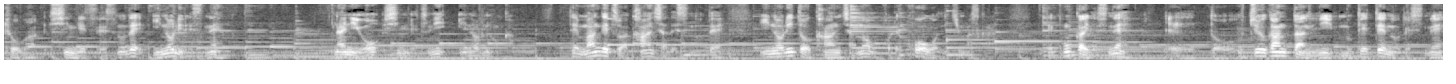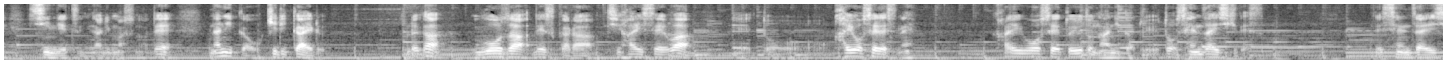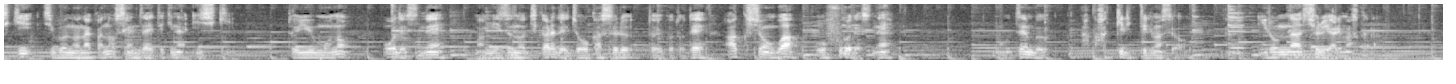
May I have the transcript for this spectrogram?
ー、今日は新月ですので祈りですね。何を新月に祈るのか。で満月は感謝ですので祈りと感謝のこれ交互にきますから。で今回ですね、えーと、と宇宙元旦に向けてのですね新月になりますので何かを切り替える。それが魚座ですから支配性は、えーと、と海王星ですね。海王星というと何かというと潜在意識です。で潜在意識自分の中の潜在的な意識というものをですね、まあ、水の力で浄化するということでアクションはお風呂ですね。もう全部はっきり言ってきますよ。いろんな種類ありますから。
